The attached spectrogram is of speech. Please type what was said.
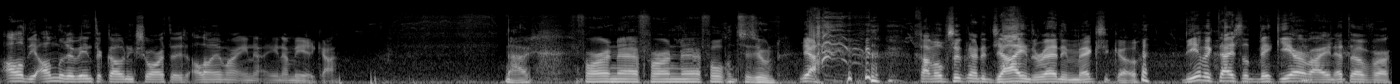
Al die andere winterkoningssoorten is allemaal maar in, in Amerika. Nou, voor een, eh, voor een eh, volgend seizoen. Ja, gaan we op zoek naar de Giant Red in Mexico. Die heb ik tijdens dat Big Year waar je net over...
